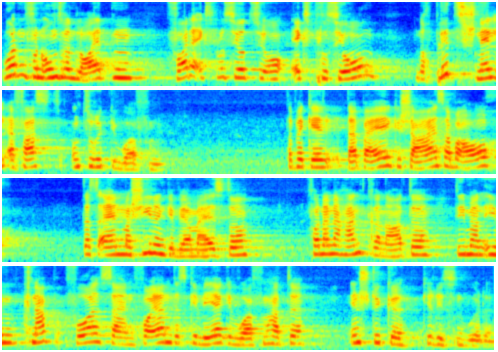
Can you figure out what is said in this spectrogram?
wurden von unseren Leuten vor der Explosion, noch blitzschnell erfasst und zurückgeworfen. Dabei, dabei geschah es aber auch, dass ein Maschinengewehrmeister von einer Handgranate, die man ihm knapp vor sein feuerndes Gewehr geworfen hatte, in Stücke gerissen wurde.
